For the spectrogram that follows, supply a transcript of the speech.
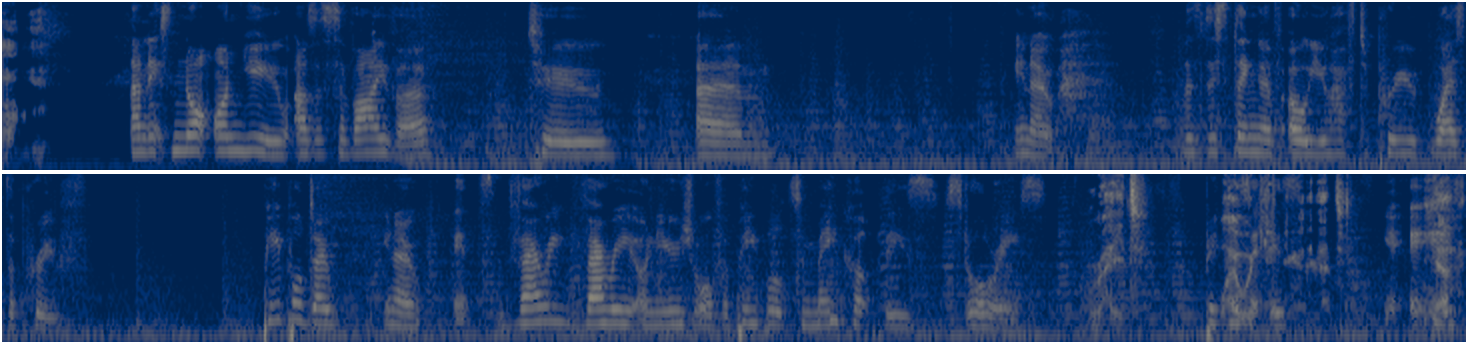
um, and it's not on you as a survivor to um you know there's this thing of oh you have to prove where's the proof people don't you know it's very very unusual for people to make up these stories right. because Why would it you is do that? It Yeah. is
